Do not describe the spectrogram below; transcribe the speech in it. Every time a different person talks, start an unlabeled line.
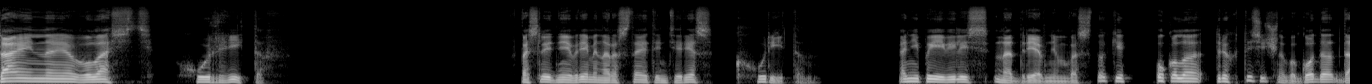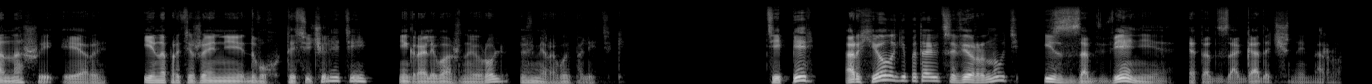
Тайная власть хуритов. В последнее время нарастает интерес к хуритам. Они появились на Древнем Востоке около 3000 года до нашей эры и на протяжении двух тысячелетий играли важную роль в мировой политике. Теперь археологи пытаются вернуть из забвения этот загадочный народ.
